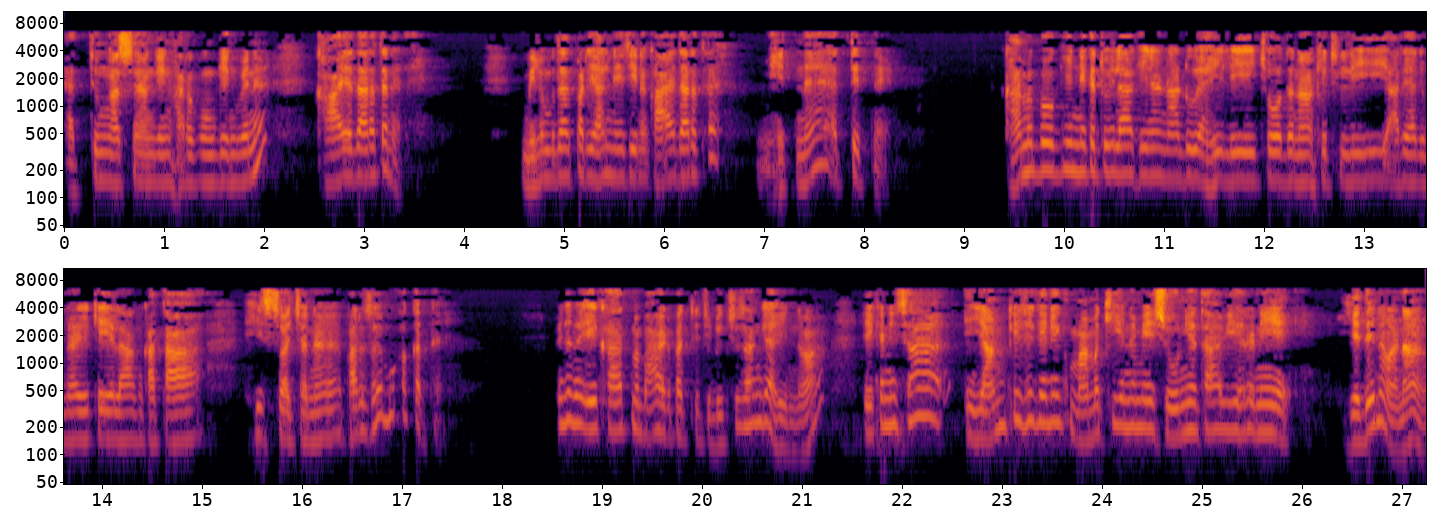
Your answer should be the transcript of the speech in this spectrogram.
ඇත්තුන් අස්සයන්ගෙන් හරකුන්ගෙන් වෙන කාය දරත නැහැ. මිලමුදල් පරිහරණයේ තියෙන කාය දරත මෙහෙත් නැහැ ඇත්තෙත් නැහැ. කාමභෝගීන් එකතු වෙලා කියන නඩු ඇහිලි චෝදනා කිටලි අරයගේ මගේ කේලම් කතා හිස් වචන පරිස මොකක්වත් නැහැ. මෙන්න ඒකාත්ම භාවයට පත්‍විච්ච භික්ෂු සංඝයා ඉන්නවා. ඒක නිසා යම් කිසි කෙනෙක් මම කියන මේ ශූන්‍යතාව විහරණයේ යෙදෙනවා නම්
